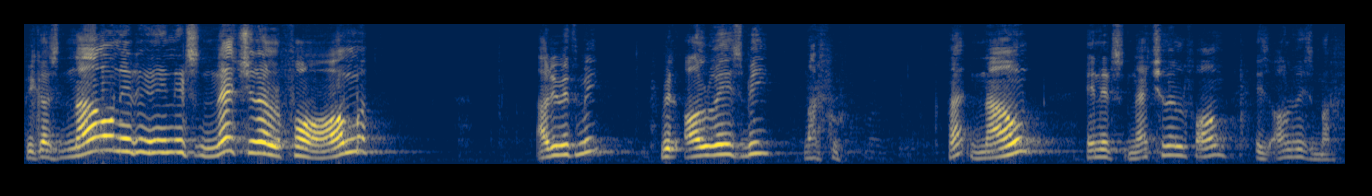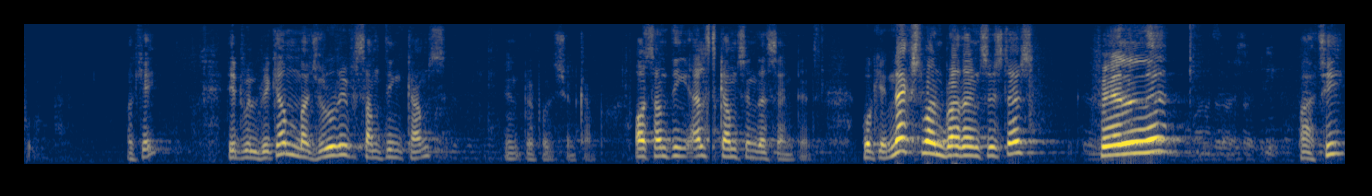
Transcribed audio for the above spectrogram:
Because noun in its natural form, are you with me? Will always be marfu. Huh? Noun in its natural form is always marfu. Okay? It will become majrur if something comes in preposition come. Or something else comes in the sentence. Okay, next one, brother and sisters. Fill. See?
